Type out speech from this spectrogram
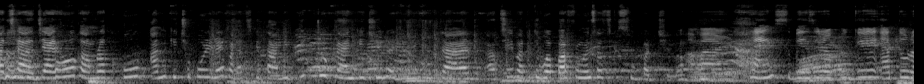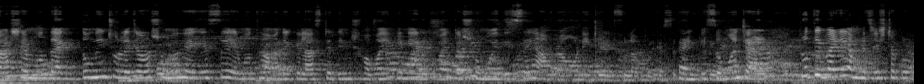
আচ্ছা যাই হোক আমরা খুব আমি কিছু করি নাই বাট আজকে একটু ক্র্যাঙ্কি ছিল এই জন্য একটু টায়ার্ড আছে বাট পারফরমেন্স আজকে সুপার ছিল। আবার থ্যাঙ্কস বেজির আপুকে এত রাশের মধ্যে একদমই চলে যাওয়ার সময় হয়ে গেছে। এর মধ্যে আমাদেরকে লাস্টের দিন সবাইকে নিয়ে এরকম একটা সময় দিছে। আমরা অনেক গ্রেটফুল আপুর কাছে। থ্যাংক ইউ সো মাচ আর প্রতিবারই আমরা চেষ্টা করব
